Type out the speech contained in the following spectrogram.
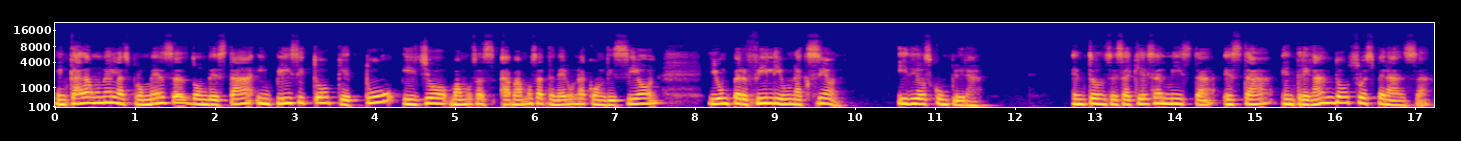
en cada una de las promesas donde está implícito que tú y yo vamos a, vamos a tener una condición y un perfil y una acción, y Dios cumplirá. Entonces aquí el salmista está entregando su esperanza,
